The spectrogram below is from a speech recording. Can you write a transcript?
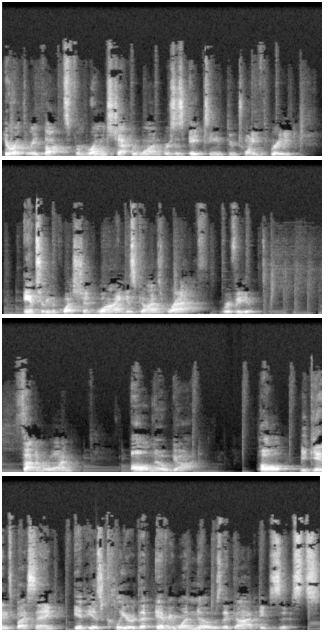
Here are three thoughts from Romans chapter 1, verses 18 through 23, answering the question why is God's wrath revealed? Thought number one all know God. Paul begins by saying, It is clear that everyone knows that God exists.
